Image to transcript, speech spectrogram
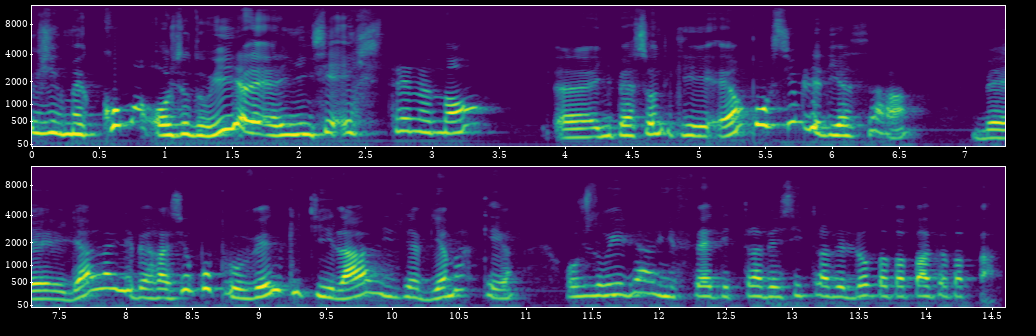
mais comment aujourd'hui, c'est extrêmement euh, une personne qui est impossible de dire ça. Hein. Mais il y a la libération pour prouver qu'il là, il est bien marqué. Hein. Aujourd'hui, il y a une fête de traversée, travelot, papa, papa, papa.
